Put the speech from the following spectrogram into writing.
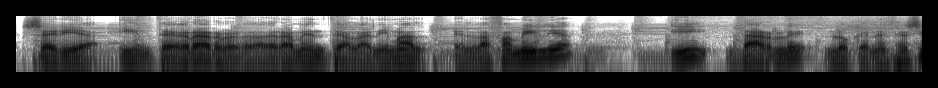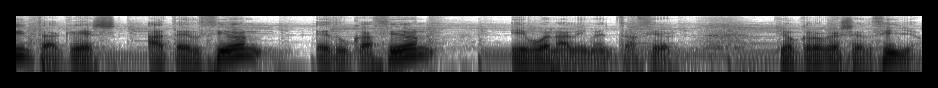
sería integrar verdaderamente al animal en la familia y darle lo que necesita, que es atención, educación y buena alimentación. Yo creo que es sencillo.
